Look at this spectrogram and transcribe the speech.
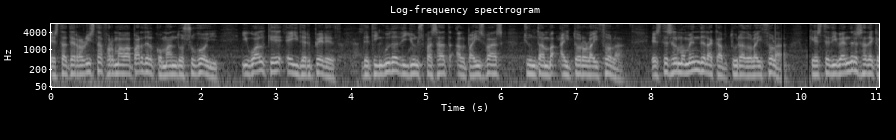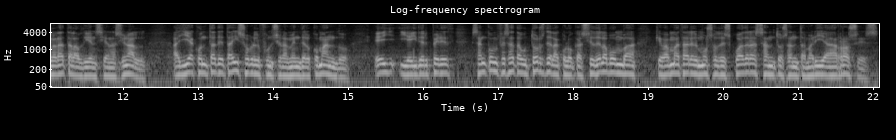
Esta terrorista formava part del comando Sugoi, igual que Eider Pérez, detinguda dilluns passat al País Basc junt amb Aitor Olaizola. Este és el moment de la captura d'Olaizola, que este divendres ha declarat a l'Audiència Nacional. Allí ha contat detalls sobre el funcionament del comando. Ell i Eider Pérez s'han confessat autors de la col·locació de la bomba que va matar el mosso d'esquadra Santo Santa Maria a Roses.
